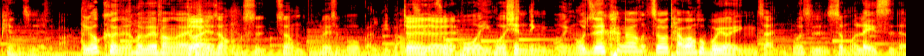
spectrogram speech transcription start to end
片之类的吧。有可能会不会放在一些这种是这种类似博物馆地方去做播影或限定播影？我直接看看之后台湾会不会有影展或是什么类似的，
